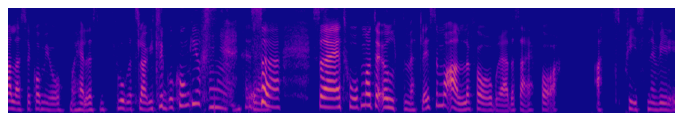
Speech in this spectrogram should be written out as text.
ellers så kom jo hele borettslaget til å gå konkurs. Så, så jeg tror på en måte ultimately så må alle forberede seg på at prisene vil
